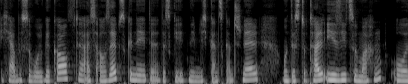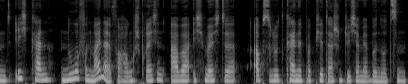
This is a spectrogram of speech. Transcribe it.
Ich habe sowohl gekaufte als auch selbstgenähte. Das geht nämlich ganz, ganz schnell und ist total easy zu machen. Und ich kann nur von meiner Erfahrung sprechen, aber ich möchte absolut keine Papiertaschentücher mehr benutzen.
